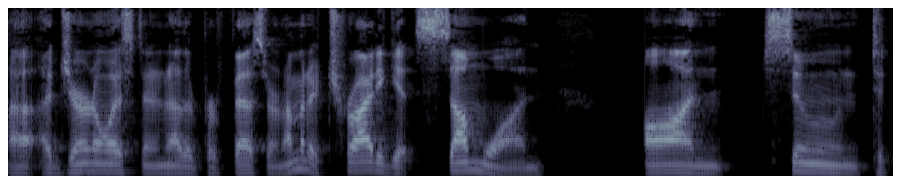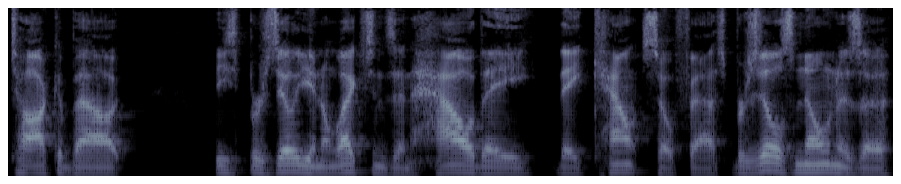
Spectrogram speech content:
uh, a journalist and another professor, and I'm going to try to get someone on soon to talk about these Brazilian elections and how they they count so fast. Brazil's known as a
